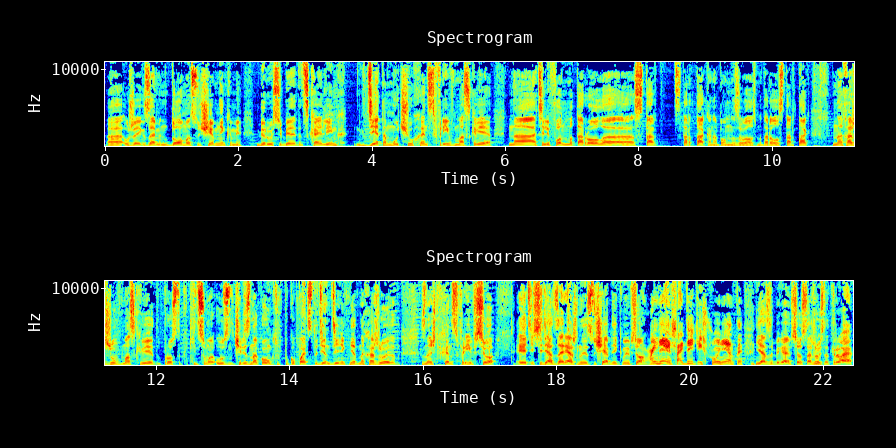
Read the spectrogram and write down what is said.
э, уже экзамен дома с учебниками, беру себе этот Skylink, где-то мучу hands-free в Москве на телефон Motorola э, Start Стартак, она, по-моему, называлась, Motorola Стартак. Нахожу в Москве просто какие-то сума... через знакомых, кто покупать студент, денег нет, нахожу этот, значит, hands-free, все. Эти сидят заряженные с учебниками, все. Не, садитесь, студенты. Я забегаю, все, сажусь, открываю,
